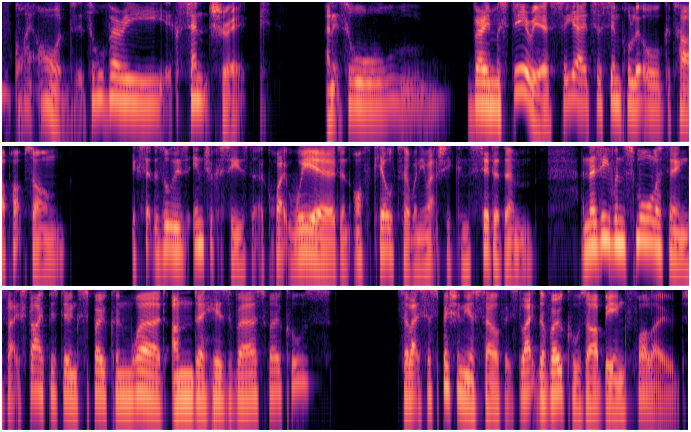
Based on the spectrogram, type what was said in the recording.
All quite odd. It's all very eccentric and it's all very mysterious. So yeah, it's a simple little guitar pop song, except there's all these intricacies that are quite weird and off kilter when you actually consider them. And there's even smaller things like Stipe is doing spoken word under his verse vocals. So like suspicion yourself, it's like the vocals are being followed.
